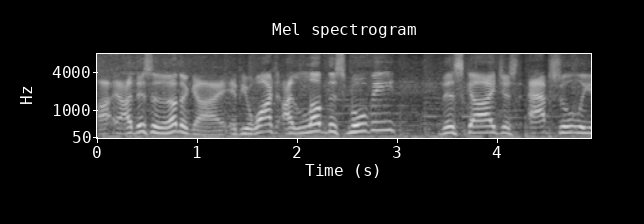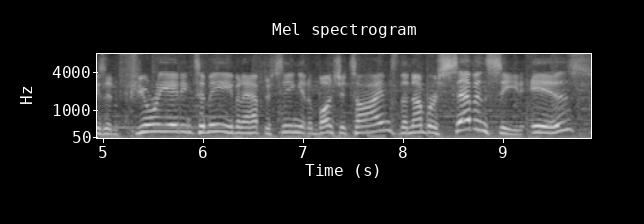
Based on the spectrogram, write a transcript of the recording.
Uh, uh, this is another guy. If you watch, I love this movie. This guy just absolutely is infuriating to me, even after seeing it a bunch of times. The number seven seed is.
